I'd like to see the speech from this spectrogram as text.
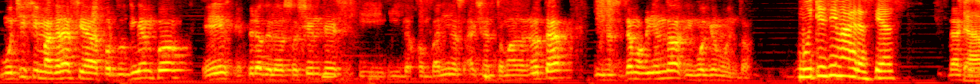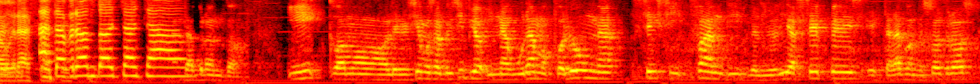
muchísimas gracias por tu tiempo. eh, espero que los oyentes y, y los compañeros hayan tomado nota y nos estamos viendo en cualquier momento. Muchísimas gracias. Gracias. Chao, gracias. Hasta pronto, chao, chao. Hasta pronto. Y como les decíamos al principio, inauguramos columna. Ceci Fanti de Librería Céspedes estará con nosotros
